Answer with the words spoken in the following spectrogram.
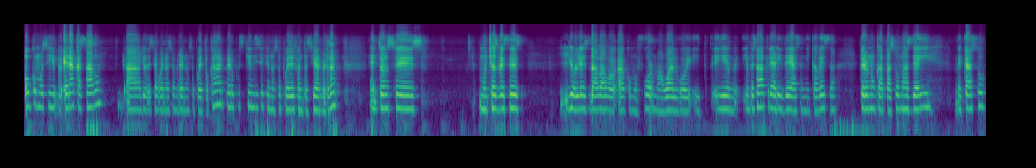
o como si era casado, ah, yo decía, bueno, ese hombre no se puede tocar, pero pues ¿quién dice que no se puede fantasear, verdad? Entonces, muchas veces yo les daba ah, como forma o algo y, empezaba a crear ideas en mi cabeza, pero nunca pasó más de ahí. Me caso,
